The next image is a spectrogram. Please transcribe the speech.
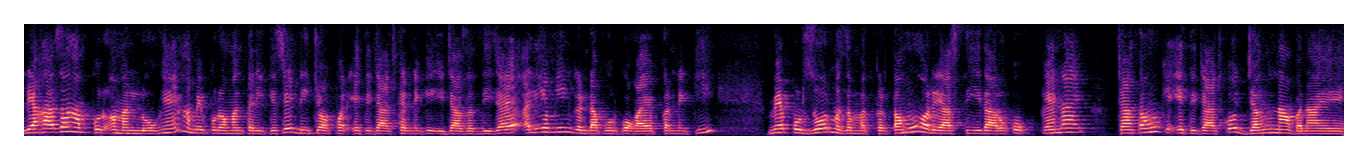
लिहाजा हम पुरअमन लोग हैं। हमें पुरअमन तरीके से डी चौक पर एहतजाज करने की इजाज़त दी जाए। अली अमीन गंडापुर को गायब करने की मैं पुरजोर मजम्मत करता हूँ और रियाती इदारों को कहना है, चाहता हूँ कि एहतजाज को जंग ना बनाएँ।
